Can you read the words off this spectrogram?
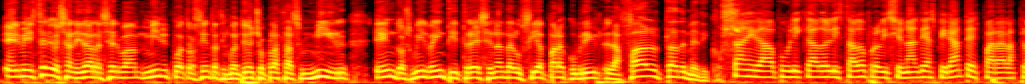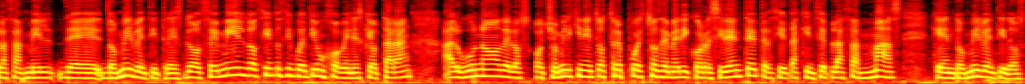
El Ministerio de Sanidad reserva 1.458 plazas MIR en 2023 en Andalucía para cubrir la falta de médicos. Sanidad ha publicado el listado provisional de aspirantes para las plazas MIR de 2023. 12.000 1.251 jóvenes que optarán a alguno de los 8.503 puestos de médico residente, 315 plazas más que en 2022.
